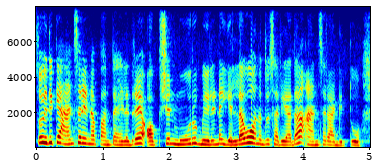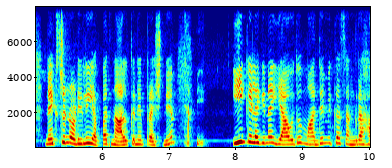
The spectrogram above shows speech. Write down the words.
ಸೊ ಇದಕ್ಕೆ ಆನ್ಸರ್ ಏನಪ್ಪಾ ಅಂತ ಹೇಳಿದ್ರೆ ಆಪ್ಷನ್ ಮೂರು ಮೇಲಿನ ಎಲ್ಲವೂ ಅನ್ನೋದು ಸರಿಯಾದ ಆನ್ಸರ್ ಆಗಿತ್ತು. ನೆಕ್ಸ್ಟ್ ನೋಡಿ, ಇಲ್ಲಿ ಎಪ್ಪತ್ನಾಲ್ಕನೇ ಪ್ರಶ್ನೆ. ಈ- ಕೆಳಗಿನ ಯಾವುದು ಮಾಧ್ಯಮಿಕ ಸಂಗ್ರಹ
